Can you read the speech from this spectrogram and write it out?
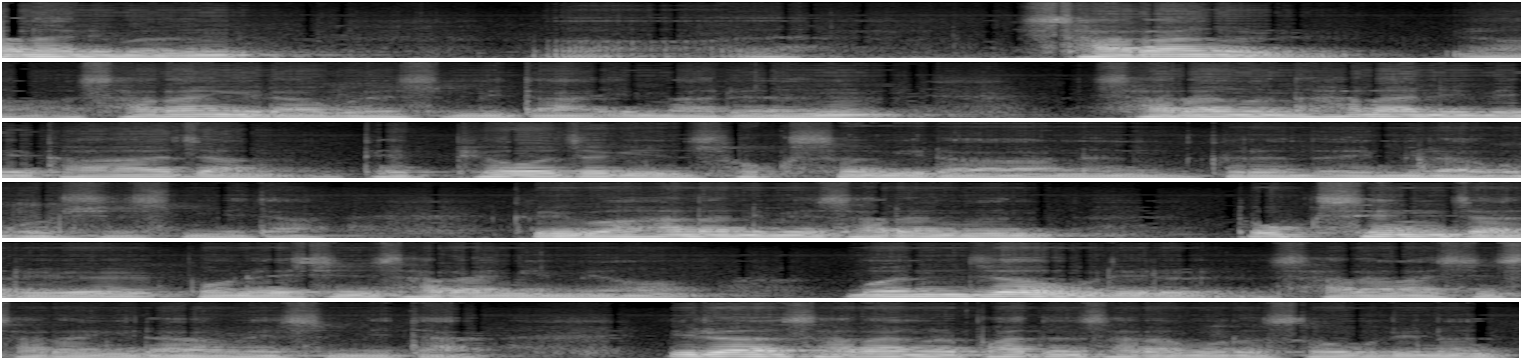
하나님은 어, 사랑을 어, 사랑이라고 했습니다. 이 말은 사랑은 하나님의 가장 대표적인 속성이라는 그런 의미라고 볼 수 있습니다. 그리고 하나님의 사랑은 독생자를 보내신 사랑이며 먼저 우리를 사랑하신 사랑이라고 했습니다. 이러한 사랑을 받은 사람으로서 우리는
